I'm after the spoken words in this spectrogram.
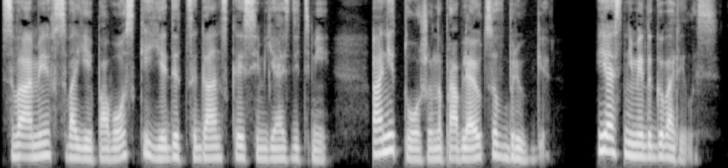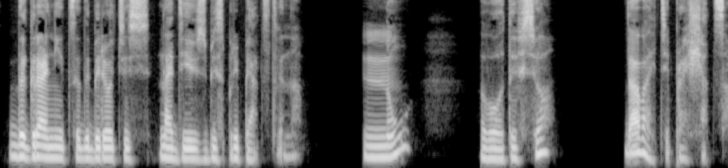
С вами в своей повозке едет цыганская семья с детьми. Они тоже направляются в Брюгге. Я с ними договорилась. До границы доберетесь, надеюсь, беспрепятственно. Ну, вот и все. Давайте прощаться».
